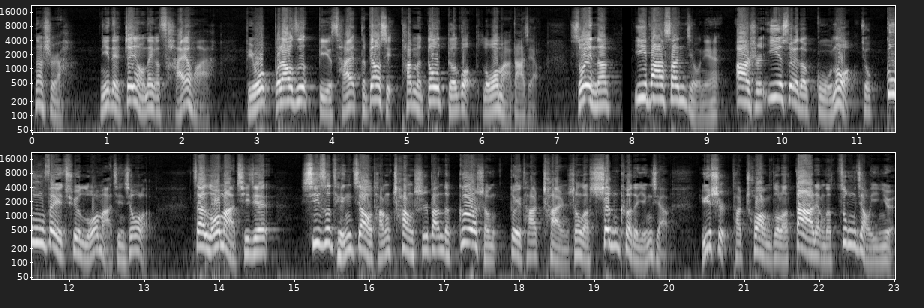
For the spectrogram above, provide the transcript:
那是啊，你得真有那个才华呀。比如伯辽兹、比才、德彪西，他们都得过罗马大奖。所以呢，一八三九年，二十一岁的古诺就公费去罗马进修了。在罗马期间，西斯廷教堂唱诗班的歌声对他产生了深刻的影响，于是他创作了大量的宗教音乐。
